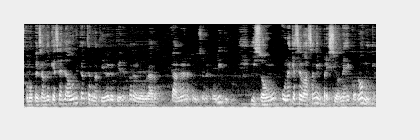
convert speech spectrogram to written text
como pensando que esa es la única alternativa que tienes para lograr cambios en las condiciones políticas. Y son unas que se basan en presiones económicas.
